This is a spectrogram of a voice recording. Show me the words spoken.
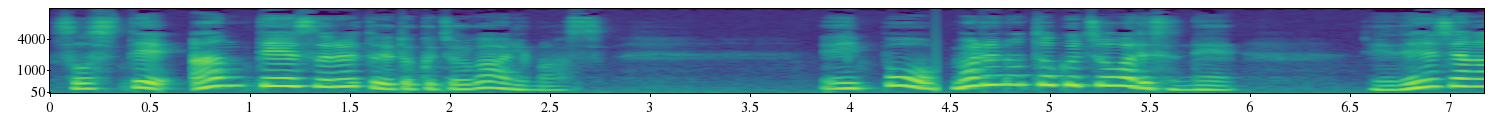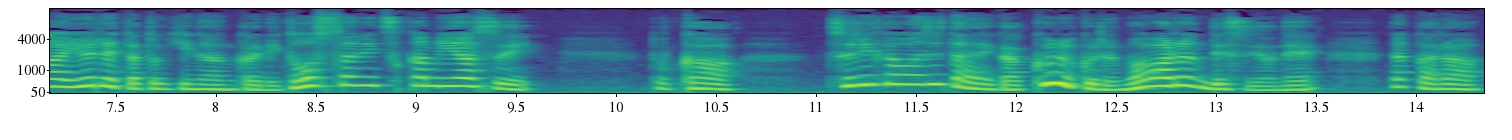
そして安定するという特徴があります。一方、丸の特徴はですね、電車が揺れた時なんかにとっさにつかみやすいとか、釣り革自体がくるくる回るんですよね。だから、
